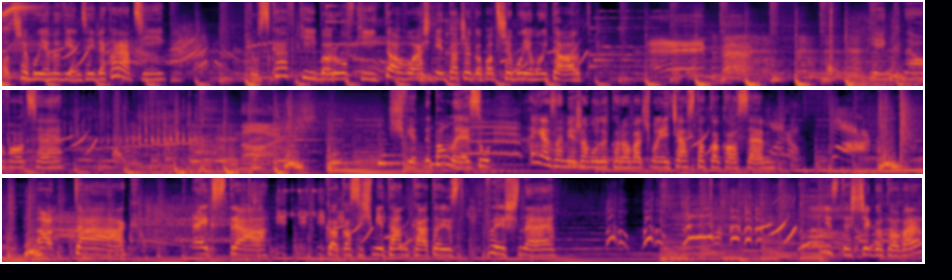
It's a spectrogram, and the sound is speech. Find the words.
Potrzebujemy więcej dekoracji. Truskawki i borówki to właśnie to, czego potrzebuje mój tort. Piękne owoce. Świetny pomysł. A ja zamierzam udekorować moje ciasto kokosem. O tak! Ekstra! Kokos i śmietanka to jest pyszne. Jesteście gotowe?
